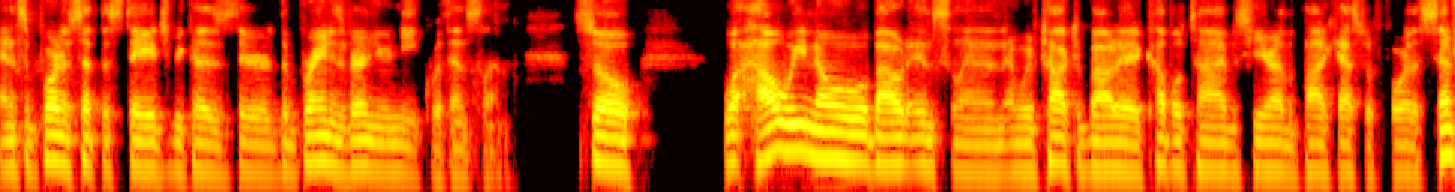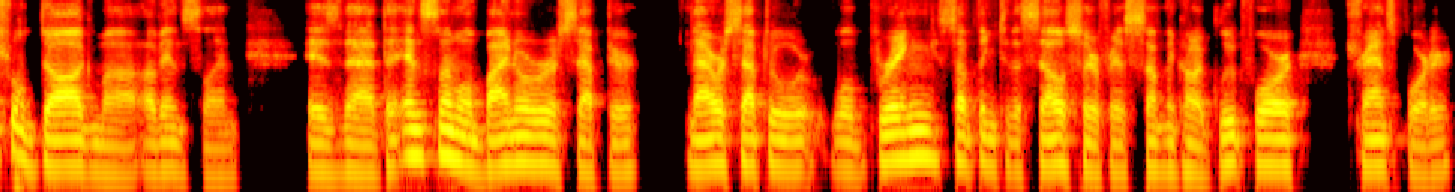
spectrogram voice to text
And it's important to set the stage because the brain is very unique with insulin. So what how we know about insulin, and we've talked about it a couple times here on the podcast before, the central dogma of insulin is that the insulin will bind to a receptor. That receptor will, will bring something to the cell surface, something called a GLUT4 transporter,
